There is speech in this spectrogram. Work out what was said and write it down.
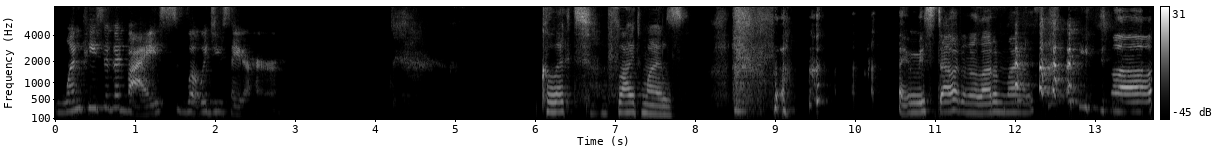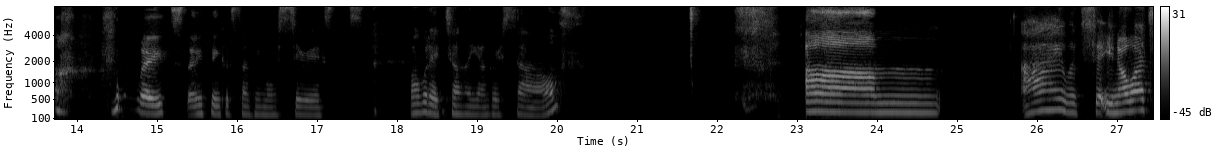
one piece of advice, what would you say to her? Collect flight miles. I missed out on a lot of miles. uh, wait, let me think of something more serious. What would I tell my younger self? Um, I would say, you know what?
